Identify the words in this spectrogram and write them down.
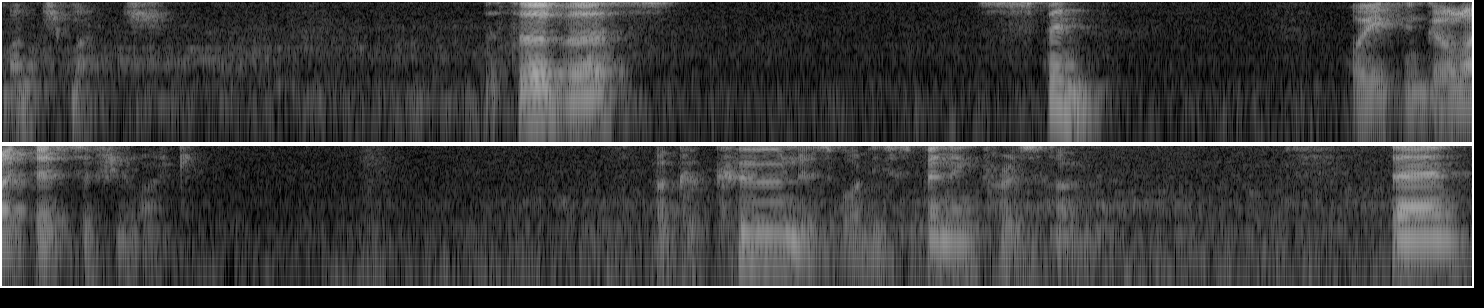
munch, munch. The third verse, spin. Or you can go like this if you like. A cocoon is what he's spinning for his home. Then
